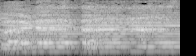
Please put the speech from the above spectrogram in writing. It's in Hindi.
बड़तन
